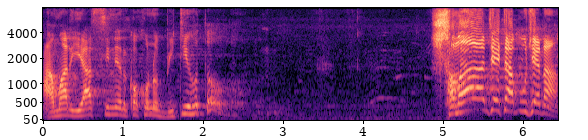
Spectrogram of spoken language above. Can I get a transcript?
আমার ইয়াসিনের কখনো বিটি হতো? সমাজ এটা বুঝে না।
